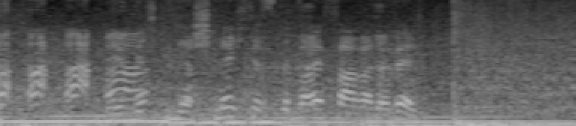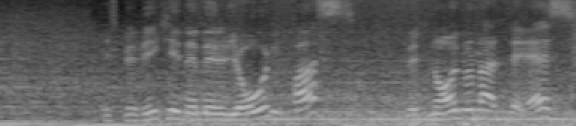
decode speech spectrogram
Ich bin der schlechteste Beifahrer der Welt. Ich bewege hier eine Million fast mit 900 PS.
